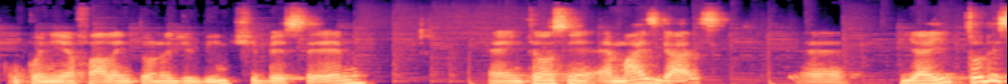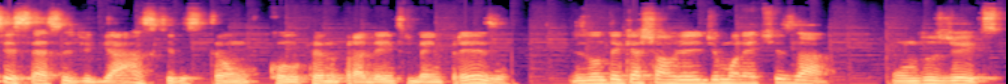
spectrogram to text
a companhia fala em torno de 20 BCM. É, então, assim, é mais gás. É, e aí, todo esse excesso de gás que eles estão colocando para dentro da empresa, eles vão ter que achar um jeito de monetizar. Um dos jeitos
